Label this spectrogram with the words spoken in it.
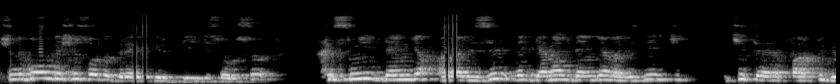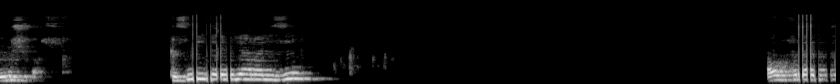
Şimdi bu 15. soruda direkt bir bilgi sorusu. Kısmi denge analizi ve genel denge analizi diye iki, iki farklı görüş var. Kısmi denge analizi Alfred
